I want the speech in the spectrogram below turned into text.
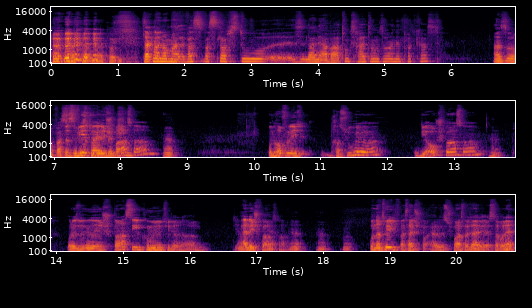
Mal gucken, mal gucken. Sag mal nochmal, was, was glaubst du, äh, ist in deine Erwartungshaltung so an dem Podcast? Also, was Dass wir beide? Spaß haben Ja. und hoffentlich ein paar Zuhörer, die auch Spaß haben Ja. und so eine spaßige Community dann haben, die alle Spaß ja, haben. Ja, ja, ja. Und natürlich, was heißt Spaß? Also das ist Spaß beiseite ist, aber ne,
